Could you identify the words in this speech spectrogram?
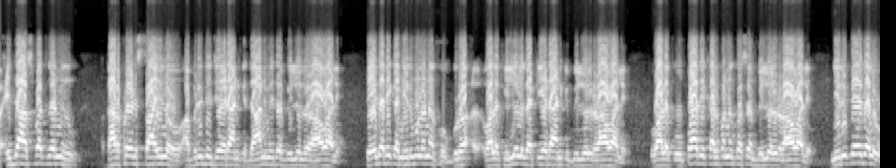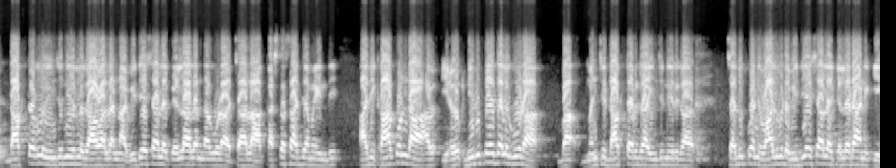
వైద్య ఆసుపత్రులను కార్పొరేట్ స్థాయిలో అభివృద్ధి చేయడానికి దాని మీద బిల్లులు రావాలి. పేదరిక నిర్మూలనకు గృహ వాళ్ళకి ఇల్లులు కట్టియడానికి బిల్లులు రావాలి. వాళ్ళకు ఉపాధి కల్పన కోసం బిల్లులు రావాలి. నిరుపేదలు డాక్టర్లు ఇంజనీర్లు కావాలన్నా విదేశాలకు వెళ్ళాలన్నా కూడా చాలా కష్టసాధ్యమైంది. అది కాకుండా నిరుపేదలు కూడా మంచి డాక్టర్గా ఇంజనీర్గా చదువుకొని వాళ్ళు కూడా విదేశాలకు వెళ్ళడానికి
